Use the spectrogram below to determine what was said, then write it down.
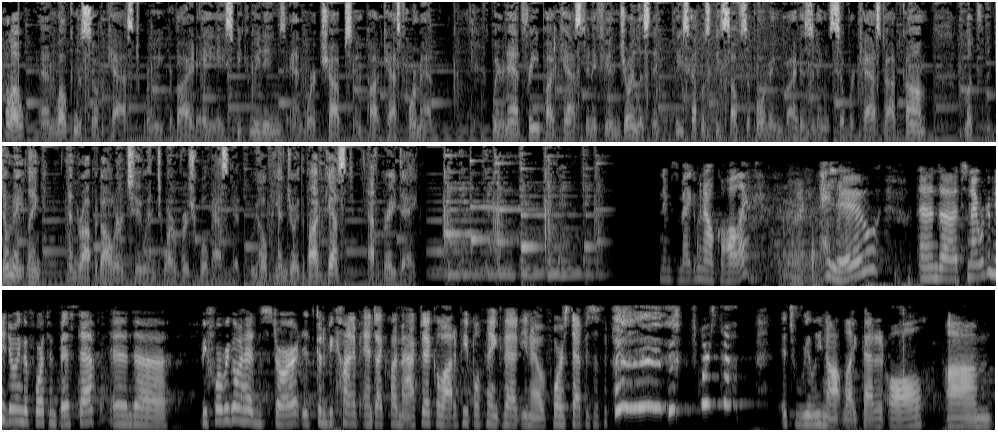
Hello, and welcome to Sobercast, where we provide AA speaker meetings and workshops in podcast format. We're an ad-free podcast, and if you enjoy listening, please help us be self-supporting by visiting Sobercast.com, look for the donate link, and drop a dollar or two into our virtual basket. We hope you enjoy the podcast. Have a great day. My name's Meg. I'm an alcoholic. Hello. And uh, tonight we're going to be doing the fourth and fifth step. And uh, before we go ahead and start, it's going to be kind of anticlimactic. A lot of people think that, you know, four step is just like, four step. It's really not like that at all. Um,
